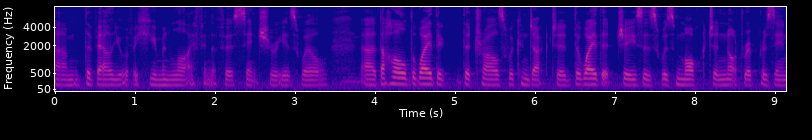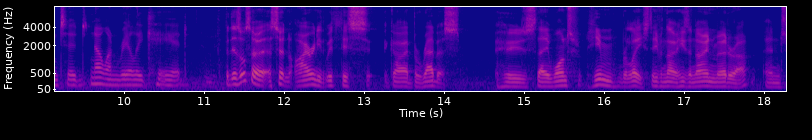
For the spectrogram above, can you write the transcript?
um, the value of a human life in the first century as well. Uh, the whole, the way the, the trials were conducted, the way that Jesus was mocked and not represented, no one really cared. But there's also a certain irony with this guy Barabbas, who's they want him released, even though he's a known murderer and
